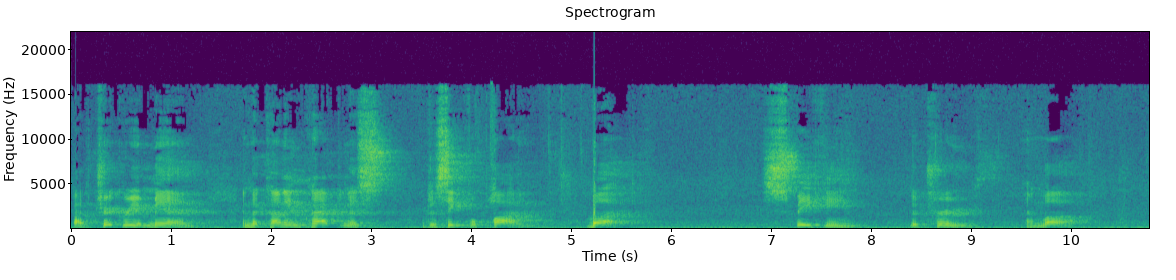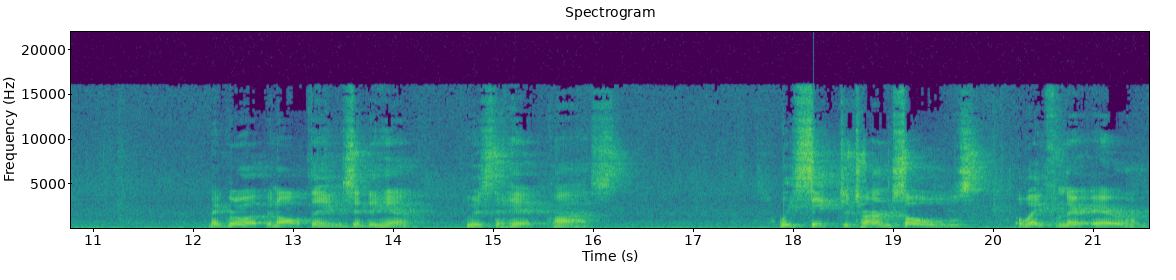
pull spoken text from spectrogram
by the trickery of men and the cunning craftiness of deceitful plotting, but speaking the truth and love may grow up in all things into Him who is the head, Christ. We seek to turn souls away from their error,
